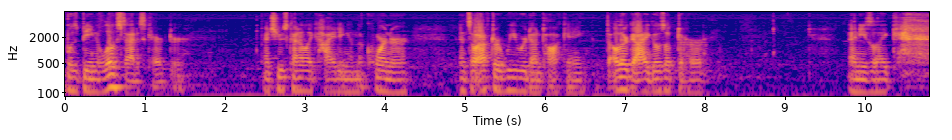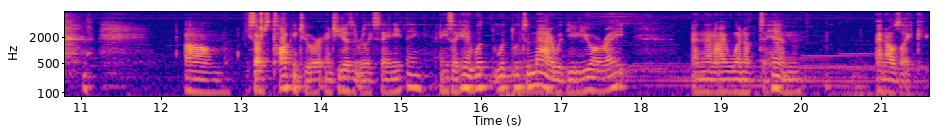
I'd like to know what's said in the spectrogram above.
was being a low status character, and she was kind of like hiding in the corner. And so after we were done talking, the other guy goes up to her, and he's like, um, he starts talking to her and she doesn't really say anything. And he's like hey what, what what's the matter with you? You all right? And then i went up to him and i was like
